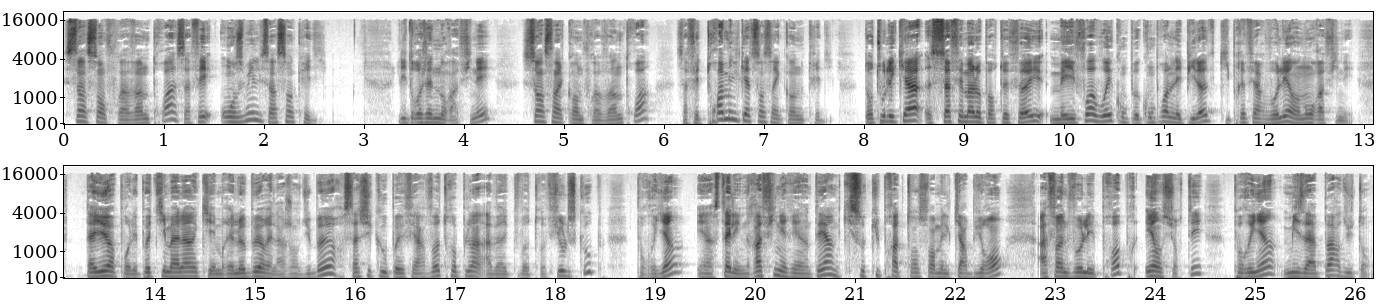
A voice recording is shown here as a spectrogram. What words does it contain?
500 x 23, ça fait 11 500 crédits. L'hydrogène non raffiné, 150 x 23, ça fait 3450 crédits. Dans tous les cas, ça fait mal au portefeuille, mais il faut avouer qu'on peut comprendre les pilotes qui préfèrent voler en non raffiné. D'ailleurs, pour les petits malins qui aimeraient le beurre et l'argent du beurre, sachez que vous pouvez faire votre plein avec votre fuel scoop pour rien et installer une raffinerie interne qui s'occupera de transformer le carburant afin de voler propre et en sûreté pour rien, mis à part du temps.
